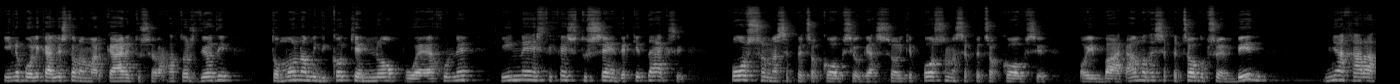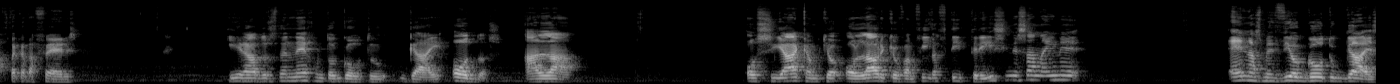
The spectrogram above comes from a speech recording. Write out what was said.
είναι πολύ καλή στο να μαρκάρει τους Raptors, διότι το μόνο αμυντικό κενό που έχουν είναι στη θέση του center. Και εντάξει, πόσο να σε πετσοκόψει ο Gasol και πόσο να σε πετσοκόψει ο Ibaka. Άμα δεν σε πετσόκοψε ο Embiid, μια χαρά θα τα καταφέρεις. Οι Raptors δεν έχουν τον go-to guy, όντως. Αλλά ο Siakam και ο, ο Lowry και ο Van Fleet, αυτοί οι τρεις, είναι σαν να είναι ένας με δύο go-to guys.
